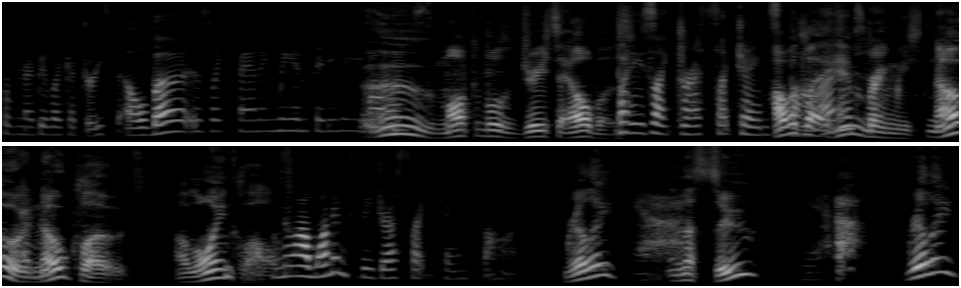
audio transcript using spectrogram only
for maybe like Idris Elba is like fanning me and feeding me? olives? Ooh, multiple Idris Elbas. But he's like dressed like James I would Bond. let him bring me. No, And- no clothes. A loincloth. No, I want him to be dressed like James Bond. Really? Yeah. In the suit? Really?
